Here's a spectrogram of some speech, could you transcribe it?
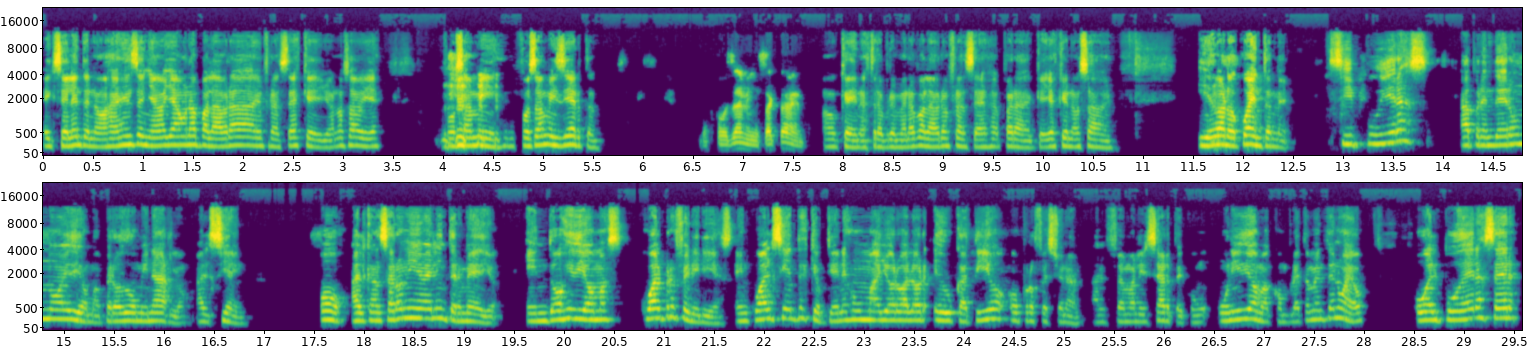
Excelente, nos has enseñado ya una palabra en francés que yo no sabía. Fosami, Fosami, ¿cierto? Fosami, exactamente. Ok, nuestra primera palabra en francés para aquellos que no saben. Y Eduardo, cuéntame, si pudieras aprender un nuevo idioma, pero dominarlo al 100, o alcanzar un nivel intermedio en dos idiomas, ¿cuál preferirías? ¿En cuál sientes que obtienes un mayor valor educativo o profesional al familiarizarte con un idioma completamente nuevo? ¿O el poder hacer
